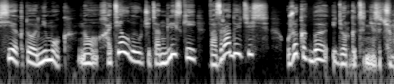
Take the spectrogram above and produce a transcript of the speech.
все, кто не мог, но хотел выучить английский, возрадуйтесь, уже как бы и дергаться незачем.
